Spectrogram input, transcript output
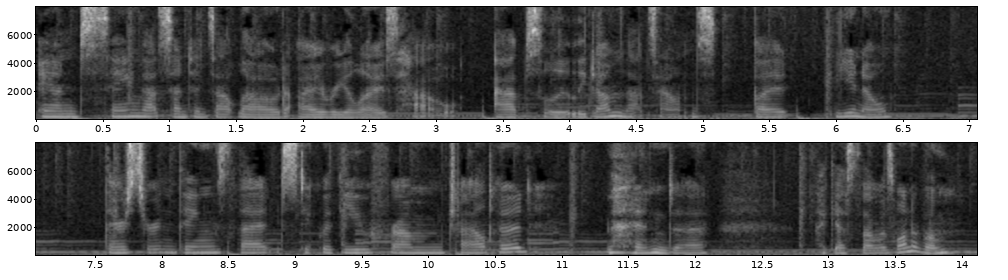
And saying that sentence out loud, I realize how absolutely dumb that sounds. But, you know, there's certain things that stick with you from childhood, and uh, I guess that was one of them.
